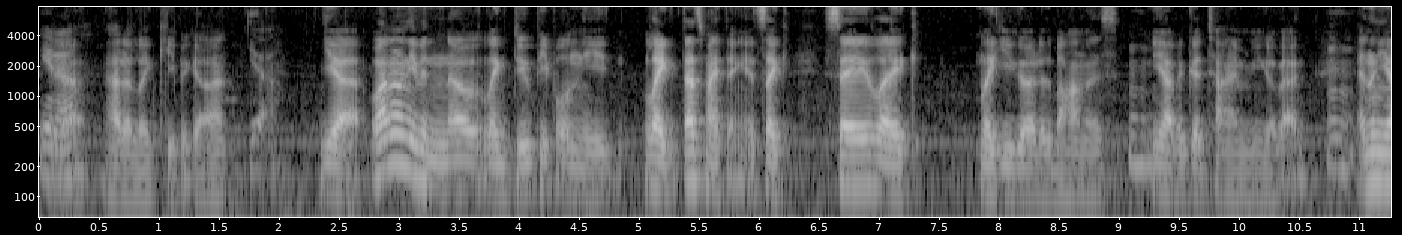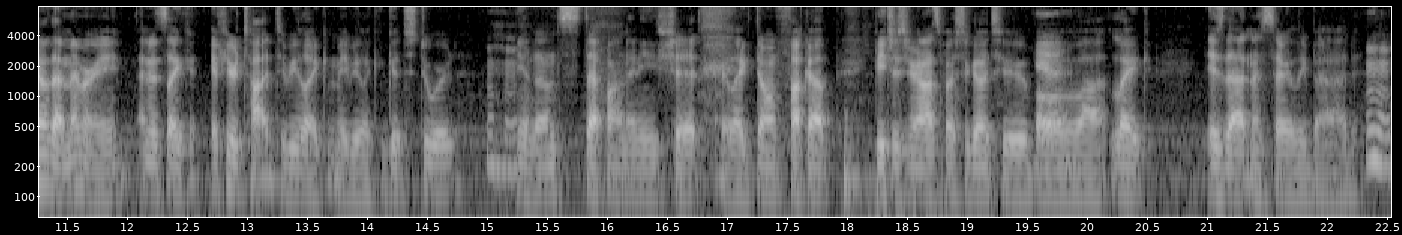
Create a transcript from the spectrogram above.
You know? yeah. How to like keep it going. Yeah. Yeah. Well, I don't even know. Like, do people need like that's my thing. It's like say like like you go to the Bahamas, Mhm. you have a good time, you go back, Mhm. and then you have that memory, and it's like if you're taught to be like maybe like a good steward, Mhm. you know, don't step on any shit or like don't fuck up beaches you're not supposed to go to, blah Yeah. blah blah. Like, is that necessarily bad? Mhm.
